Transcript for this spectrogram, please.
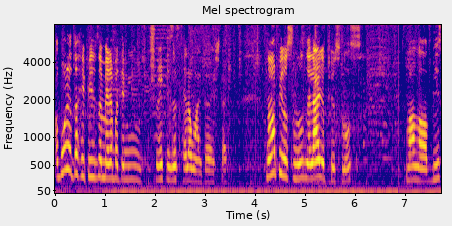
Aa, bu arada hepinize merhaba demeyi unutmuşum. Hepinize selam arkadaşlar. Ne yapıyorsunuz? Neler yapıyorsunuz? Valla biz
